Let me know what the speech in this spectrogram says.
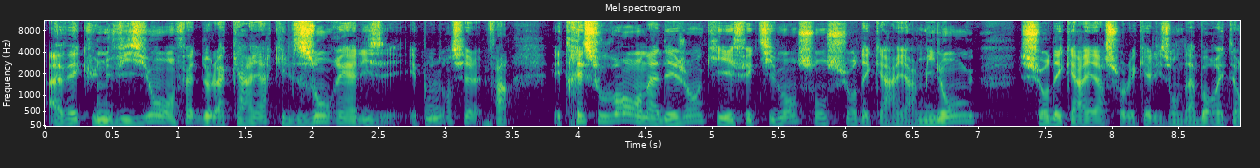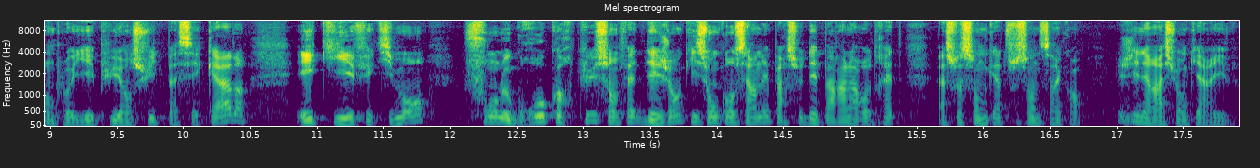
avec une vision en fait de la carrière qu'ils ont réalisée. Et, mmh. potentiel, enfin, et très souvent, on a des gens qui effectivement sont sur des carrières mi-longues, sur des carrières sur lesquelles ils ont d'abord été employés, puis ensuite passé cadre, et qui effectivement font le gros corpus en fait des gens qui sont concernés par ce départ à la retraite à 64-65 ans. Les générations qui arrivent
